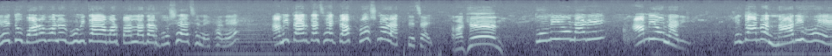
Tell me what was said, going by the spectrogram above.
যেহেতু বড় বোনের ভূমিকায় আমার পাল্লাদার বসে আছেন এখানে আমি তার কাছে একটা প্রশ্ন রাখতে চাই। রাখেন। তুমিও নারী আমিও নারী কিন্তু আমরা নারী হয়ে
